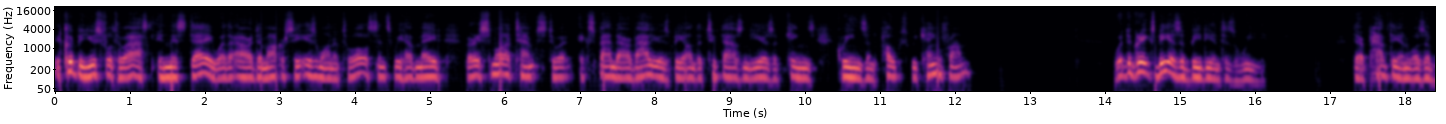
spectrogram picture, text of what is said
It could be useful to ask in this day whether our democracy is one at all, since we have made very small attempts to uh, expand our values beyond the 2,000 years of kings, queens, and popes we came from. Would the Greeks be as obedient as we? Their pantheon was a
